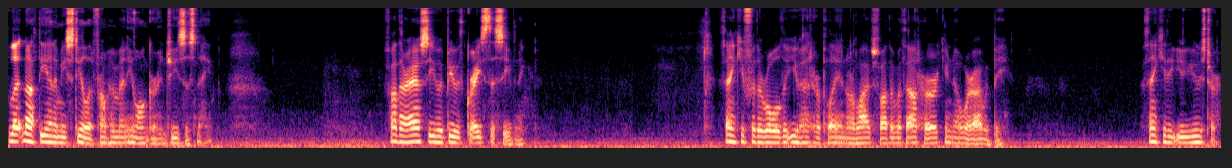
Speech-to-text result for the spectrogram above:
Let not the enemy steal it from him any longer in Jesus' name. Father, I ask that you would be with Grace this evening. Thank you for the role that you had her play in our lives, Father. Without her, you know where I would be. Thank you that you used her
